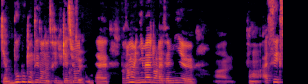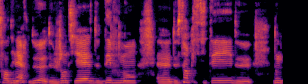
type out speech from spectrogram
qui a beaucoup compté dans notre éducation. Il a vraiment une image dans la famille assez extraordinaire de, de, gentillesse, de dévouement, de simplicité, de donc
